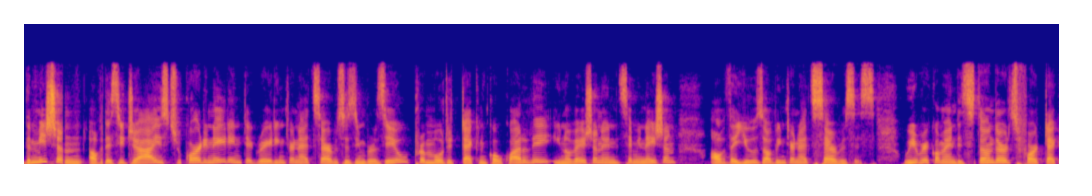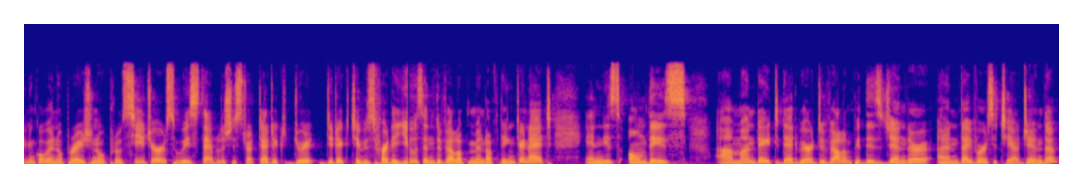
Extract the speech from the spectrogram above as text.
The mission of the CGI is to coordinate and integrate internet services in Brazil, promote technical quality, innovation and dissemination of the use of internet services. We recommend standards for technical and operational procedures. We establish strategic directives for the use and development of the internet. And it's on this uh, mandate that we are developing this gender and diversity agenda.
